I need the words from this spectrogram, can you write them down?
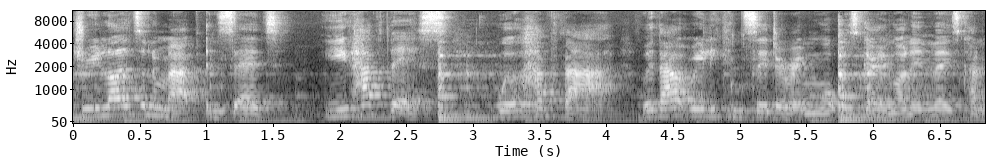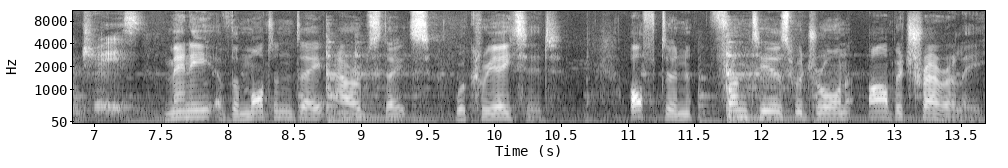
drew lines on a map and said, you have this, we'll have that, without really considering what was going on in those countries. Many of the modern-day Arab states were created. Often, frontiers were drawn arbitrarily.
